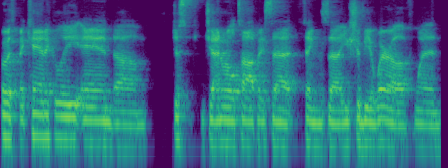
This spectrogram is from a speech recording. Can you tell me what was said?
both mechanically and um, just general topics that things uh, you should be aware of when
